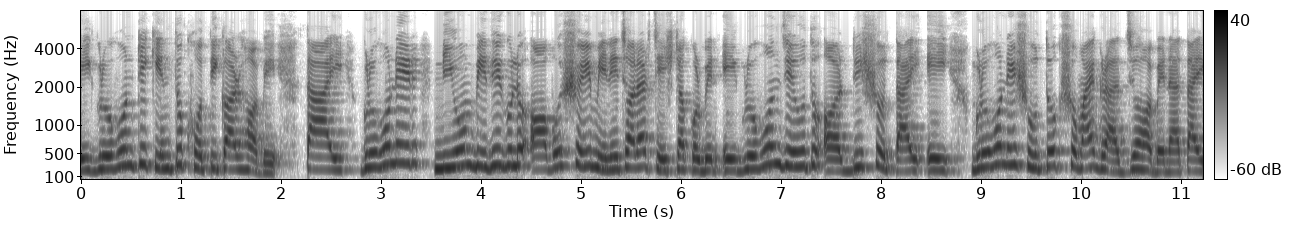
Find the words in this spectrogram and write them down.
এই গ্রহণটি কিন্তু ক্ষতিকর হবে। তাই গ্রহণের নিয়ম বিধিগুলো অবশ্যই মেনে চলার চেষ্টা করবেন। এই গ্রহণ যেহেতু অদৃশ্য তাই এই গ্রহণের সূতক সময় গ্রাহ্য হবে না। তাই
